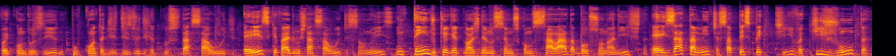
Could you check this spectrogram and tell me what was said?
foi conduzido por conta de desvio de recursos da saúde. É esse que vai administrar a saúde de São Luís? Entende o que nós denunciamos como salada bolsonarista? É exatamente essa perspectiva que junta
